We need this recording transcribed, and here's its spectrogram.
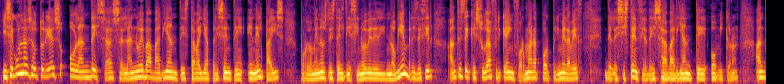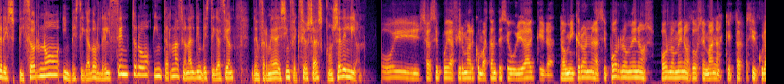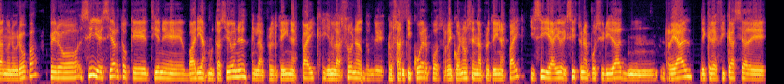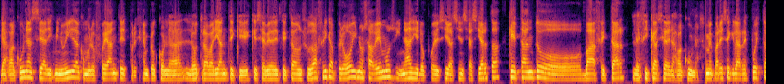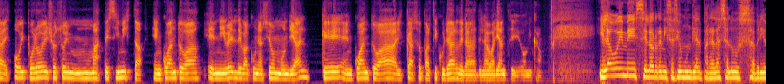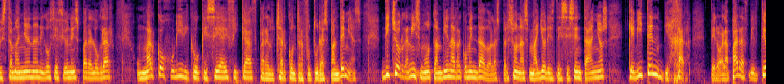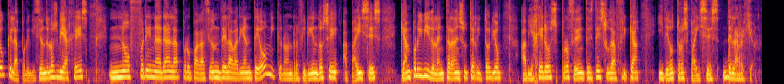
Y según las autoridades holandesas, la nueva variante estaba ya presente en el país por lo menos desde el 19 de noviembre, es decir, antes de que Sudáfrica informara por primera vez de la existencia de esa variante Omicron. Andrés Pizorno, investigador del Centro Internacional de Investigación de Enfermedades Infecciosas con sede en Lyon. Hoy ya se puede afirmar con bastante seguridad que la, Omicron hace por lo menos por lo menos dos semanas que está circulando en Europa pero sí es cierto que tiene varias mutaciones en la proteína Spike y en la zona donde los anticuerpos reconocen la proteína Spike. Y sí, hay, existe una posibilidad mm, real de que la eficacia de las vacunas sea disminuida, como lo fue antes, por ejemplo, con la, otra variante que, que se había detectado en Sudáfrica, pero hoy no sabemos y nadie lo puede decir a ciencia cierta qué tanto va a afectar la eficacia de las vacunas. Me parece que la respuesta es hoy por hoy yo soy más pesimista en cuanto a el nivel de vacunación mundial que en cuanto al caso particular de la, de la variante Omicron. Y la OMS, la Organización Mundial para la Salud, abrió esta mañana negociaciones para lograr un marco jurídico que sea eficaz para luchar contra futuras pandemias. Dicho organismo también ha recomendado a las personas mayores de 60 años que eviten viajar, pero a la par advirtió que la prohibición de los viajes no frenará la propagación de la variante Omicron, refiriéndose a países que han prohibido la entrada en su territorio a viajeros procedentes de Sudáfrica y de otros países de la región.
